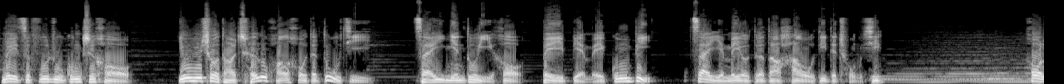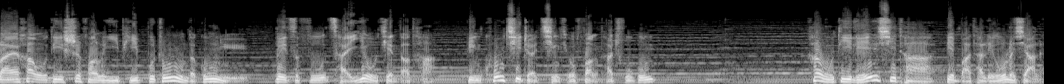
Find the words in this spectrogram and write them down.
卫子夫入宫之后，由于受到陈皇后的妒忌，在一年多以后被贬为宫婢，再也没有得到汉武帝的宠幸。后来汉武帝释放了一批不中用的宫女，卫子夫才又见到她，并哭泣着请求放他出宫。汉武帝怜惜他，便把他留了下来。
